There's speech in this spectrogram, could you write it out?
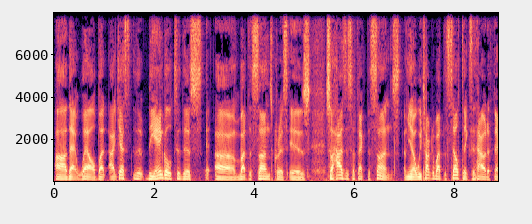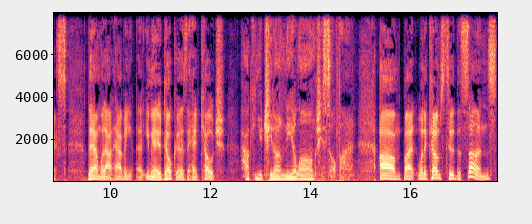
Uh, that well, but I guess the the angle to this uh, about the Suns, Chris, is so how does this affect the Suns? you know, we talked about the Celtics and how it affects them without having uh, Ime Udoka as the head coach how can you cheat on Nia Long? She's so fine. Um, but when it comes to the Suns,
